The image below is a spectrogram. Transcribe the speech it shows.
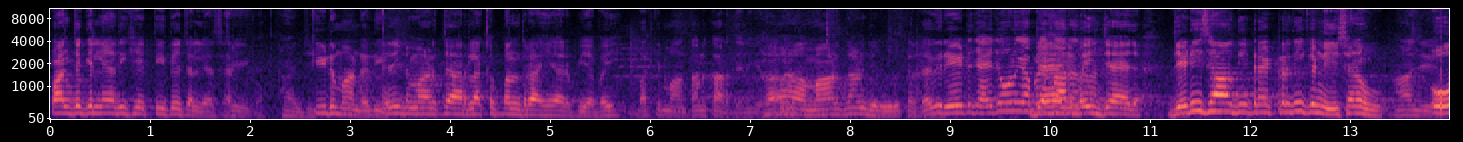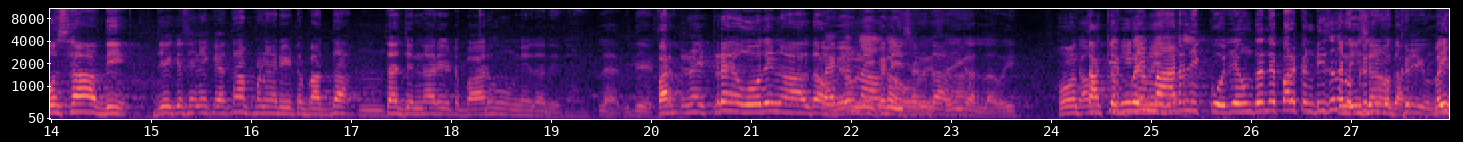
5 ਕਿੱਲਿਆਂ ਦੀ ਖੇਤੀ ਤੇ ਚੱਲਿਆ ਸਰ। ਠੀਕ ਆ। ਹਾਂਜੀ। ਕੀ ਡਿਮਾਂਡ ਹੈ ਇਹਦੀ? ਇਹਦੀ ਡਿਮਾਂਡ 4 ਲੱਖ 15000 ਰੁਪਇਆ ਬਾਈ। ਬਾਕੀ ਮਾਨਤਾਨ ਕਰ ਦੇਣਗੇ। ਹਾਂ ਮਾਨਤਾਨ ਜ਼ਰੂਰ ਕਰਾਂ ਲੈ ਵੀ ਰੇਟ ਜਾਇਜ਼ ਹੋਣਗੇ ਆਪਣੇ ਜਾਇਜ਼ ਬਈ ਜਾਇਜ਼। ਜਿਹੜੀ ਹਿਸਾਬ ਦੀ ਟਰੈਕਟਰ ਦੀ ਕੰਡੀਸ਼ਨ ਹੋਊ ਹਾਂਜੀ। ਉਸ ਹਿਸਾਬ ਦੀ ਜੇ ਕਿਸੇ ਨੇ ਕਹਤਾ ਆਪਣਾ ਰੇਟ ਵੱਧਦਾ ਤਾਂ ਜਿੰਨਾ ਰੇਟ ਬਾਹਰ ਹੋਣੇ ਦਾ ਦੇ ਦਾਂਗੇ। ਲੈ ਵੀ ਦੇਖ। ਪਰ ਟਰੈਕਟਰ ਉਹਦੇ ਨਾਲ ਦਾ ਹੋਵੇ ਉਨੀ ਕੰਡੀਸ਼ਨ ਦਾ। ਸਹੀ ਗੱਲ ਆ ਬਈ। ਹੁਣ ਤੱਕ ਵੀ ਨਵੇਂ ਮਾਡਲ ਇੱਕੋ ਜਿਹੇ ਹੁੰਦੇ ਨੇ ਪਰ ਕੰਡੀਸ਼ਨ ਵੱਖਰੀ ਵੱਖਰੀ ਹੁੰਦੀ ਬਈ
